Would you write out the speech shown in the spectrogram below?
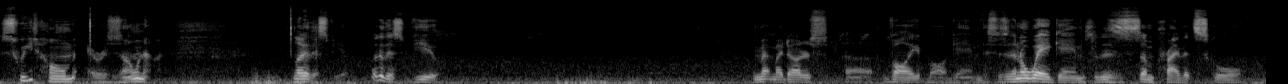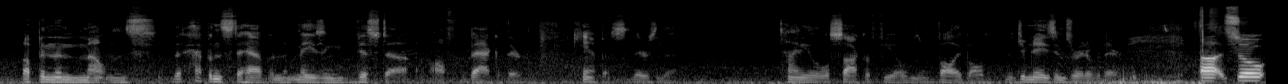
Sweet Home, Arizona. Look at this view. Look at this view. I'm at my daughter's uh, volleyball game. This is an away game, so this is some private school up in the mountains that happens to have an amazing vista off the back of their campus. There's the tiny little soccer field, and volleyball. The gymnasium's right over there. Uh, so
